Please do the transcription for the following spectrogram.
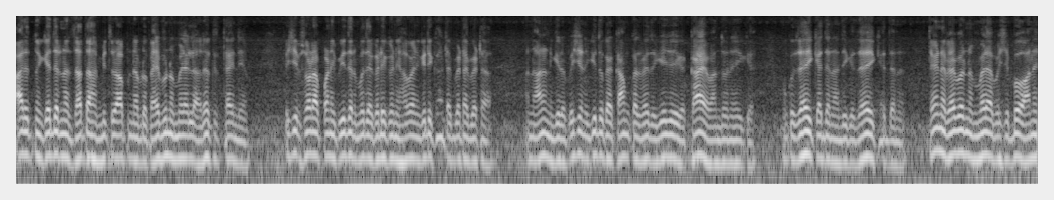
આ રીતનું કેદારનાથ જાતા મિત્રો, આપણને આપણા ભાઈબંધો મળેલા રખ થાય ને પછી સોડા પાણી પીધા બધા ઘડી ઘણી હવાને ઘડી ઘાટા બેઠા બેઠા અને આનંદ ગીરો પછી એને કીધું કાંઈ કામકાજ ભાઈ તો એ જોઈએ કે કાંઈ વાંધો નહીં કે. હું કહું, જય કેદારનાથ કે જય કેદારનાથ. તેણે ભાઈબંધને મળ્યા પછી બહુ આનંદ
